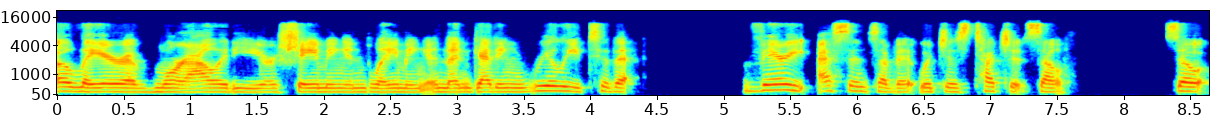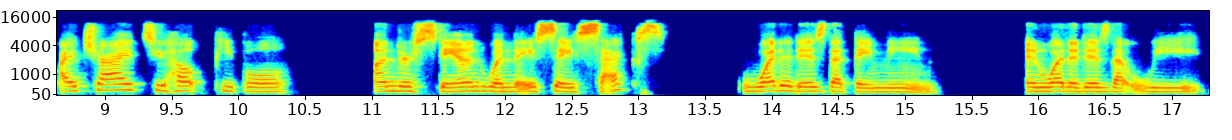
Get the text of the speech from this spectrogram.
a layer of morality or shaming and blaming and then getting really to the very essence of it which is touch itself. So i try to help people understand when they say sex what it is that they mean and what it is that we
